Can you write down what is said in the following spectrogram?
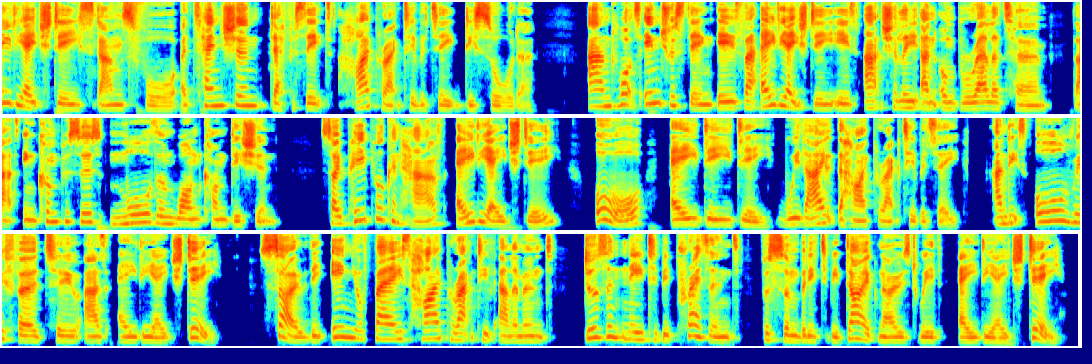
ADHD stands for Attention Deficit Hyperactivity Disorder. And what's interesting is that ADHD is actually an umbrella term that encompasses more than one condition. So people can have ADHD or ADD without the hyperactivity, and it's all referred to as ADHD. So the in your face hyperactive element doesn't need to be present for somebody to be diagnosed with ADHD.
